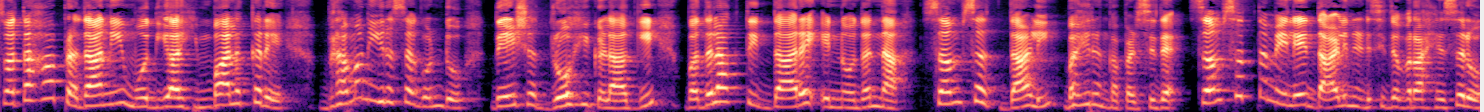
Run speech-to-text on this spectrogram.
ಸ್ವತಃ ಪ್ರಧಾನಿ ಮೋದಿಯ ಹಿಂಬಾಲಕರೇ ಭ್ರಮನೀರಸಗೊಂಡು ದೇಶದ್ರೋಹಿಗಳಾಗಿ ಬದಲಾಗ್ತಿದ್ದಾರೆ ಎನ್ನುವುದನ್ನ ಸಂಸತ್ ದಾಳಿ ಬಹಿರಂಗಪಡಿಸಿದೆ. ಸಂಸತ್ನ ಮೇಲೆ ದಾಳಿ ನಡೆಸಿದವರ ಹೆಸರು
